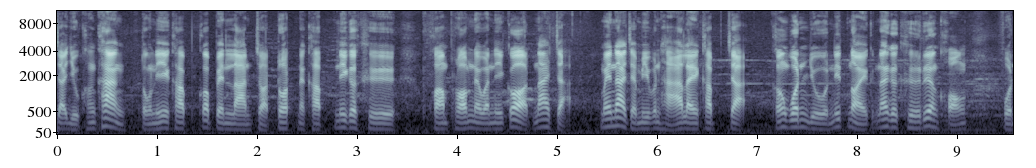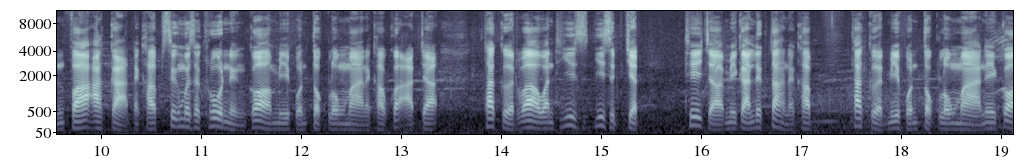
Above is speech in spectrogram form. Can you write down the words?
จะอยู่ข้างๆ ตรงนี้ครับก็เป็นลานจอดรถนะครับ นี่ก็คือความพร้อมในวันนี้ก็น่าจะไม่น่าจะมีปัญหาอะไรครับ จะกังวลอยู่นิดหน่อยนั่นก็คือเรื่องของฝนฟ้าอากาศนะครับ ซึ่งเมื่อสักครู่หนึ่งก็มีฝนตกลงมานะครับ ก็อาจจะถ้าเกิดว่าวันที่ 27 ที่จะมีการเลือกตั้งนะครับ ถ้าเกิดมีฝนตกลงมานี่ก็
